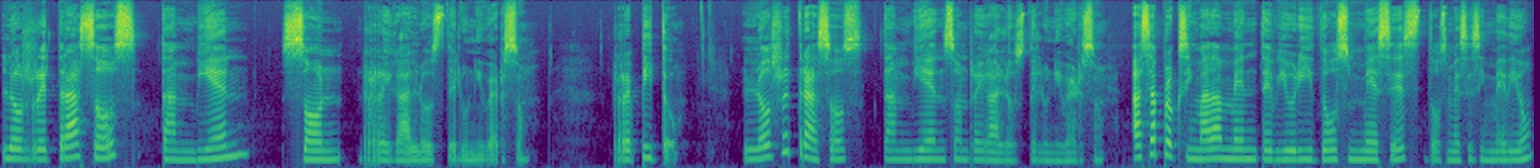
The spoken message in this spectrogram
Los retrasos también son regalos del universo. Repito, los retrasos también son regalos del universo. Hace aproximadamente, Beauty, dos meses, dos meses y medio,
